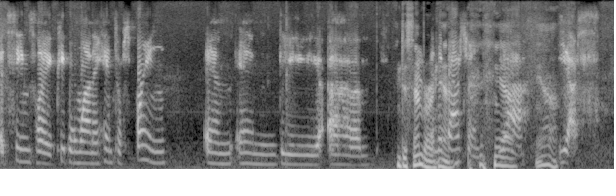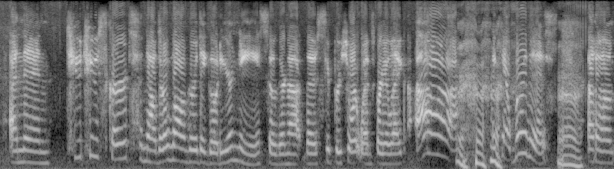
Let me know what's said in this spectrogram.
It seems like people want a hint of spring in in the um, In December. in the yeah. fashion. yeah. Yeah. Yes. And then tutu skirts. Now they're longer. They go to your knee, so they're not the super short ones where you're like, ah, I can't wear this. Ah, Um,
